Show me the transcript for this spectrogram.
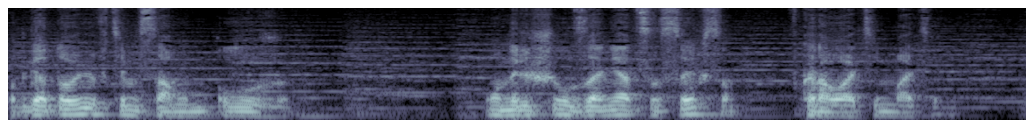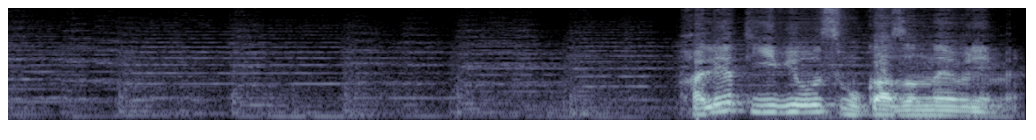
подготовив тем самым ложе. Он решил заняться сексом в кровати матери. Халет явилась в указанное время.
